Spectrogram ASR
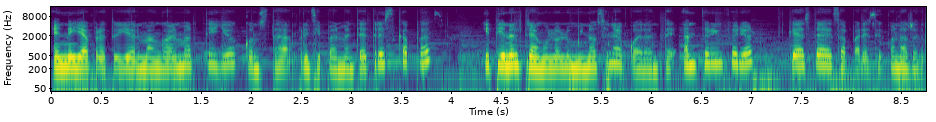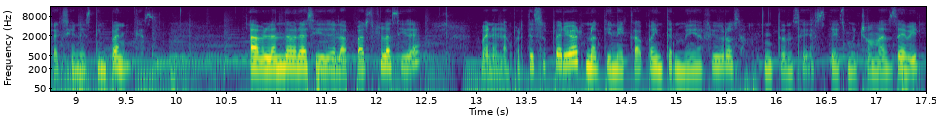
En ella protruye el mango del martillo, consta principalmente de tres capas y tiene el triángulo luminoso en el cuadrante antero-inferior, que este desaparece con las retracciones timpánicas. Hablando ahora sí de la pars flácida, bueno, en la parte superior no tiene capa intermedia fibrosa, entonces es mucho más débil,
